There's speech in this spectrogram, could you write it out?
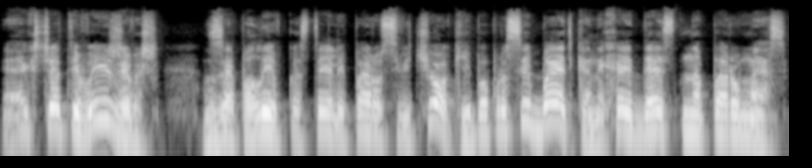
Якщо ти виживеш, запали в костелі пару свічок і попроси батька, нехай дасть на пару мес.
